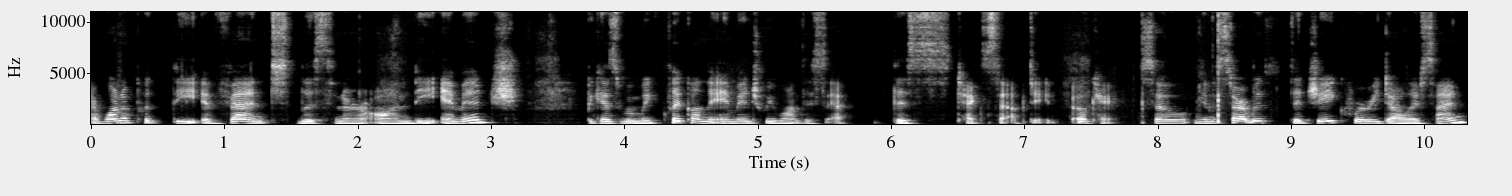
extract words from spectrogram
I want to put the event listener on the image because when we click on the image, we want this this text to update. Okay, so I'm going to start with the jQuery dollar sign.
